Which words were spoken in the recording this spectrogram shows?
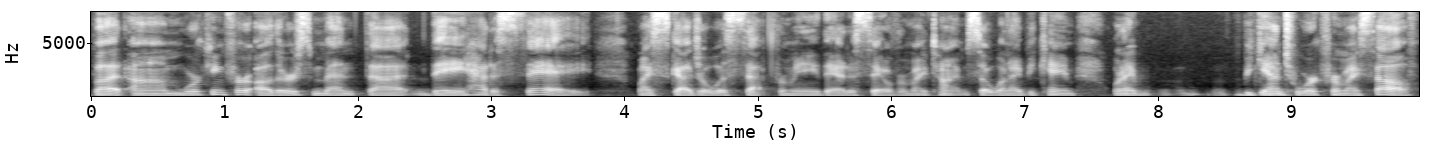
but um, working for others meant that they had a say. My schedule was set for me. They had a say over my time. So when I became when I began to work for myself,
